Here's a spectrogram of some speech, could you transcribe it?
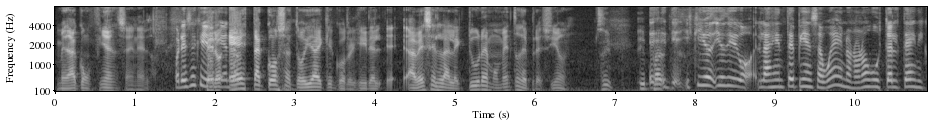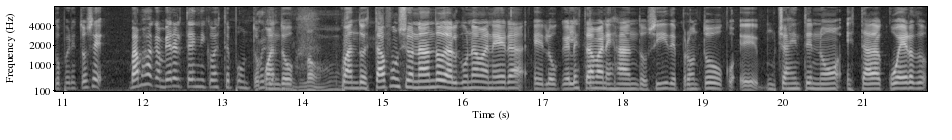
me da confianza en él. Por eso es que yo Pero entiendo- esta cosa todavía hay que corregir. El- eh, a veces la lectura en momentos de presión. Sí. Y Eh, eh, es que yo, yo digo, la gente piensa, bueno, no nos gusta el técnico, pero entonces vamos a cambiar el técnico a este punto. Oye, cuando, No. cuando está funcionando de alguna manera eh, lo que él está manejando, sí, de pronto eh, mucha gente no está de acuerdo,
